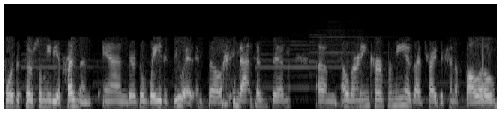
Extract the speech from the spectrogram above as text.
for the social media presence and there's a way to do it. And so that has been um, a learning curve for me as I've tried to kind of follow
